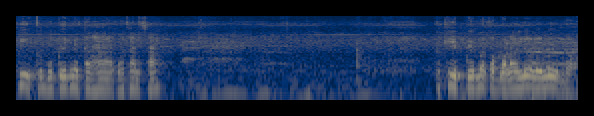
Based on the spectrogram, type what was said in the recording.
ที่คือบุป็นในต่างหากว่าท่านซะตะกี้เป็นมากับบอะไรเรื่องอะไรเลื่อนดอก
